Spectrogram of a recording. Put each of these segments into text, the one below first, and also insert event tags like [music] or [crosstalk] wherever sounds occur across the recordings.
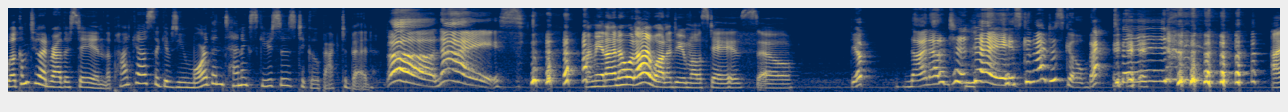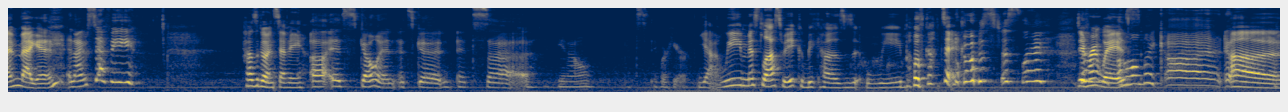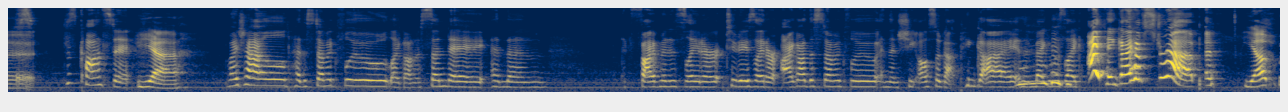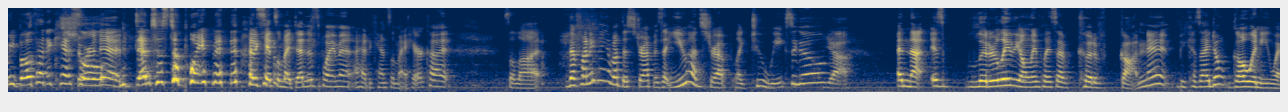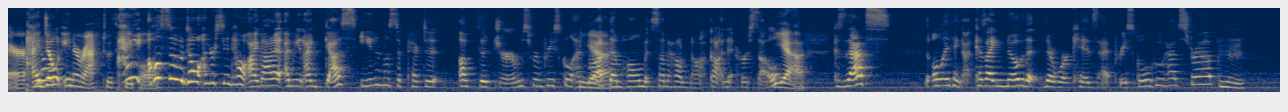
Welcome to I'd Rather Stay In, the podcast that gives you more than 10 excuses to go back to bed. Oh, nice. [laughs] I mean, I know what I want to do most days, so. yep. Nine out of ten days. Can I just go back to bed? [laughs] I'm Megan. and I'm Steffi. How's it going, Steffi? Uh, it's going. It's good. It's uh, you know, we're here. Yeah, we missed last week because we [laughs] both got sick. It was just like Different ways. Oh my god. Uh, [laughs] just constant. yeah. My child had the stomach flu like on a Sunday, and then like five minutes later, two days later, I got the stomach flu, and then she also got pink eye, and then Megan was [laughs] like, "I think I have strep." Yep. we both had to cancel Sure did. dentist appointment. I had to cancel my dentist appointment. I had to cancel my haircut. A lot. The funny thing about the strep is that you had strep like two weeks ago. Yeah. And that is literally the only place I could have gotten it because I don't go anywhere. I I don't, don't- interact with people. I also don't understand how I got it. I mean, I guess Eden must have picked it up the germs from preschool and Yeah. brought them home, but somehow not gotten it herself. yeah. Because that's the only thing. Because I know that there were kids at preschool who had strep. Mhm.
